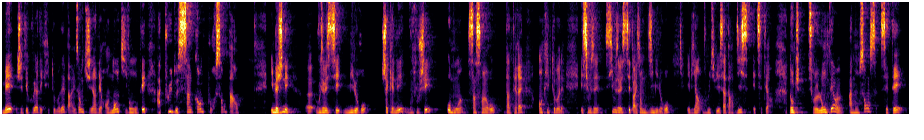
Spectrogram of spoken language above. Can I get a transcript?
Mais j'ai découvert des crypto-monnaies, par exemple, qui génèrent des rendements qui vont monter à plus de 50% par an. Imaginez, euh, vous investissez 1000 euros, chaque année, vous touchez au moins 500 euros d'intérêt en crypto-monnaie. Et si vous, si investissez par exemple 10 000 euros, eh bien, vous multipliez ça par 10, etc. Donc, sur le long terme, à mon sens, c'était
